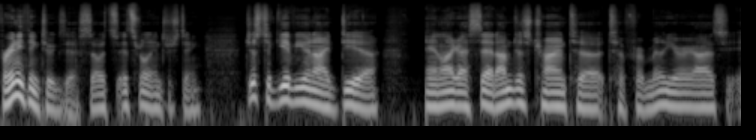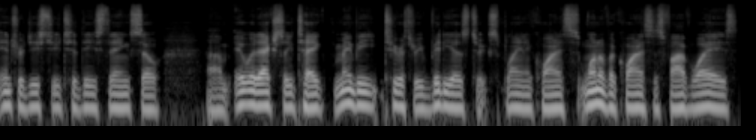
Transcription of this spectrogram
for anything to exist. So it's it's really interesting. Just to give you an idea, and like I said, I'm just trying to to familiarize, introduce you to these things. So um, it would actually take maybe two or three videos to explain Aquinas, one of Aquinas's five ways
